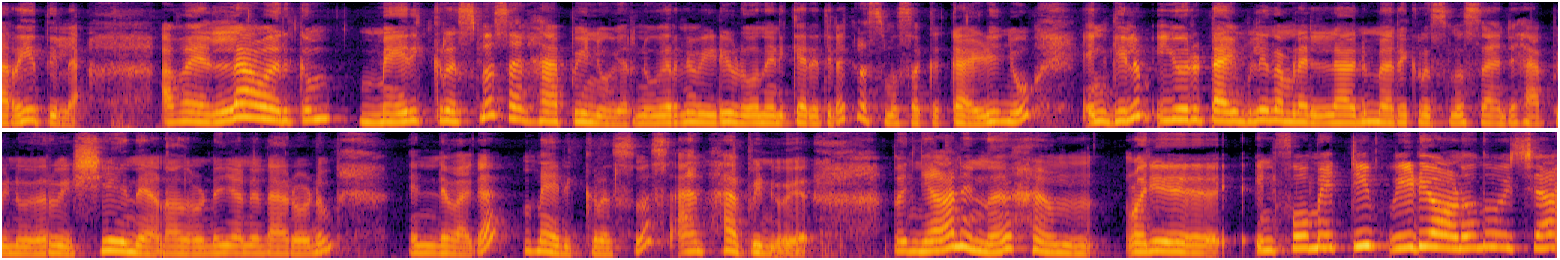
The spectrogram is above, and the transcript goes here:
അറിയത്തില്ല. അപ്പോൾ എല്ലാവർക്കും merry Christmas and happy new year. New ഇയറിന് വീഡിയോ ഇടുമെന്ന് എനിക്കറിയത്തില്ല. ക്രിസ്മസ് ഒക്കെ കഴിഞ്ഞു. എങ്കിലും ഈ ഒരു ടൈമിൽ നമ്മളെല്ലാവരും merry christmas and happy new year wish ചെയ്യുന്നതാണ്. അതുകൊണ്ട് ഞാൻ എല്ലാവരോടും എന്റെ വക merry christmas and happy new year. അപ്പം ഞാനിന്ന് ഒരു ഇൻഫോർമേറ്റീവ് വീഡിയോ ആണോ എന്ന് ചോദിച്ചാൽ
